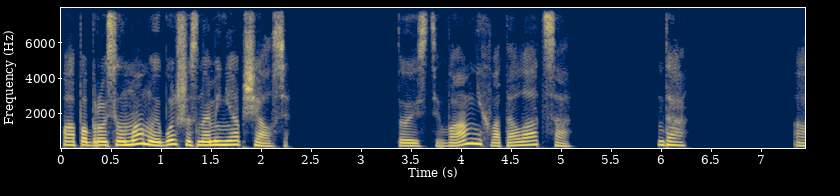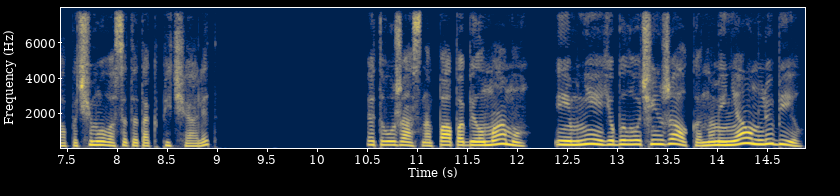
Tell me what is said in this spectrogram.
Папа бросил маму и больше с нами не общался. То есть вам не хватало отца? Да. А почему вас это так печалит? Это ужасно. Папа бил маму, и мне ее было очень жалко, но меня он любил.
